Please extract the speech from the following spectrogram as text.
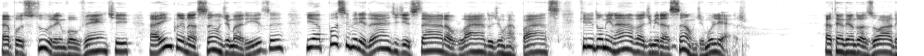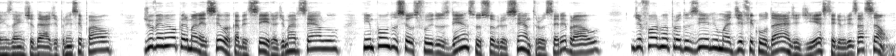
a postura envolvente, a inclinação de Marisa e a possibilidade de estar ao lado de um rapaz que lhe dominava a admiração de mulher. Atendendo às ordens da entidade principal, Juvenal permaneceu à cabeceira de Marcelo, impondo seus fluidos densos sobre o centro cerebral, de forma a produzir-lhe uma dificuldade de exteriorização,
